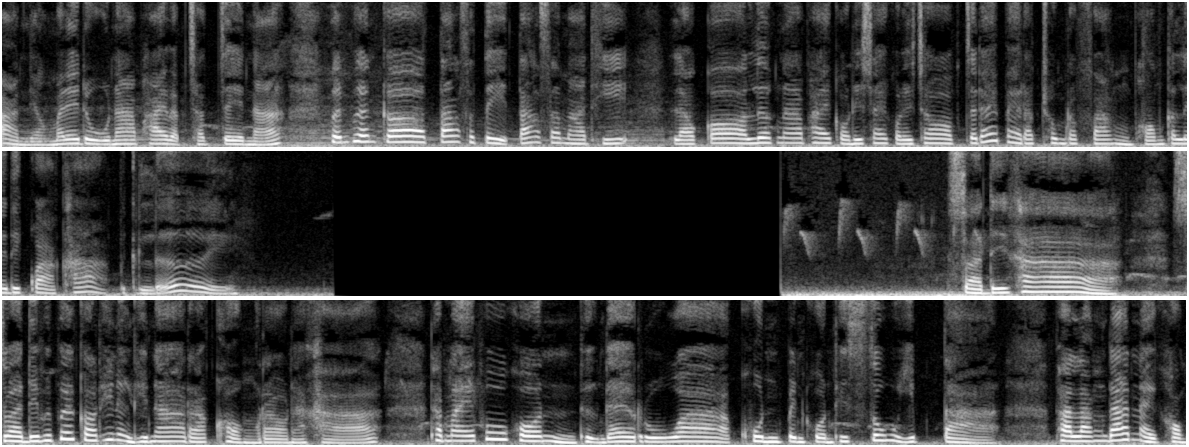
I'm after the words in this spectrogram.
อ่านยังไม่ได้ดูหน้าไพ่แบบชัดเจนนะ เพื่อนๆก็ตั้งสติตั้งสมาธิ แล้วก็เลือกหน้าไพ่กองที่ใช่กองที่ชอบ จะได้ไปรับชมรับฟังพร้อมกันเลยดีกว่าค่ะ ไปกันเลย สวัสดีค่ะ สวัสดีเพื่อนๆกองที่หนึ่งที่น่ารักของเรานะคะทำไมผู้คนถึงได้รู้ว่าคุณเป็นคนที่สู้ยิบตา พลังด้านไหนของ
